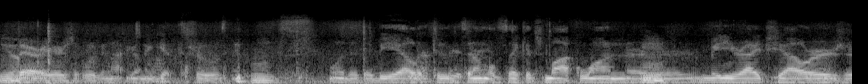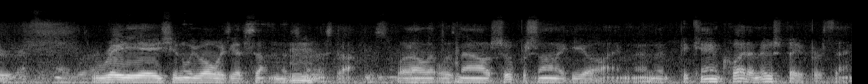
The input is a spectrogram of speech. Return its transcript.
yeah. barriers that we're not going to get through. Whether they be altitude, thermal thickets, Mach 1, or Mm. meteorite showers, or radiation, we've always got something that's Mm. going to stop us. Well, it was now supersonic yawing, and it became quite a newspaper thing.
